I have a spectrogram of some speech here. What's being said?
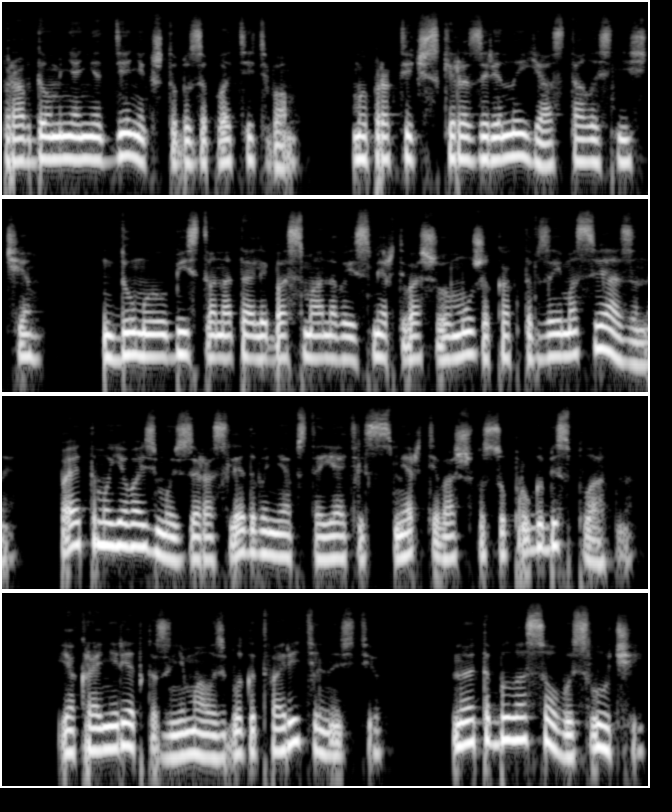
Правда, у меня нет денег, чтобы заплатить вам. Мы практически разорены, я осталась ни с чем». Думаю, убийство Натальи Басмановой и смерть вашего мужа как-то взаимосвязаны. Поэтому я возьмусь за расследование обстоятельств смерти вашего супруга бесплатно. Я крайне редко занималась благотворительностью, но это был особый случай.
